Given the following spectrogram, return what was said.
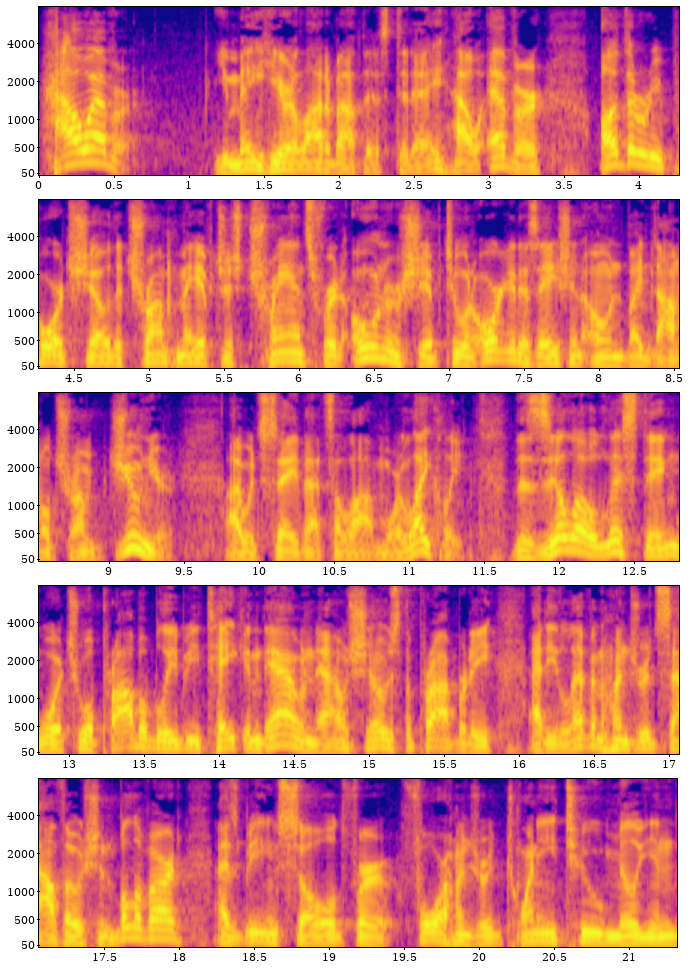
However, you may hear a lot about this today. However, other reports show that Trump may have just transferred ownership to an organization owned by Donald Trump Jr. I would say that's a lot more likely. The Zillow listing, which will probably be taken down now, shows the property at 1100 South Ocean Boulevard as being sold for $422 million.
